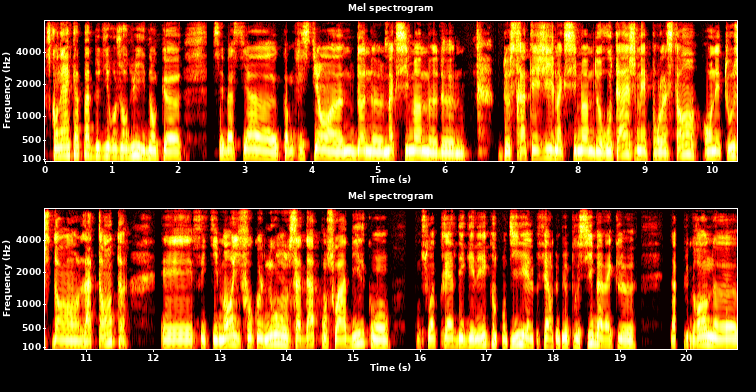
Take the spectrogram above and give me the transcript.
ce qu'on est incapable de dire aujourd'hui. Donc, euh, Sébastien, euh, comme Christian, euh, nous donne le maximum de, de stratégie, maximum de routage, mais pour l'instant, on est tous dans l'attente. Et effectivement, il faut que nous, on s'adapte, qu'on soit habile, qu'on qu'on soit prêt à dégainer, comme on dit, et le faire le mieux possible avec le, la plus grande euh,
